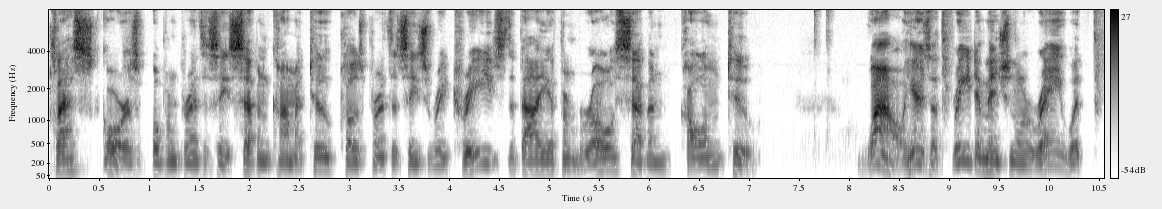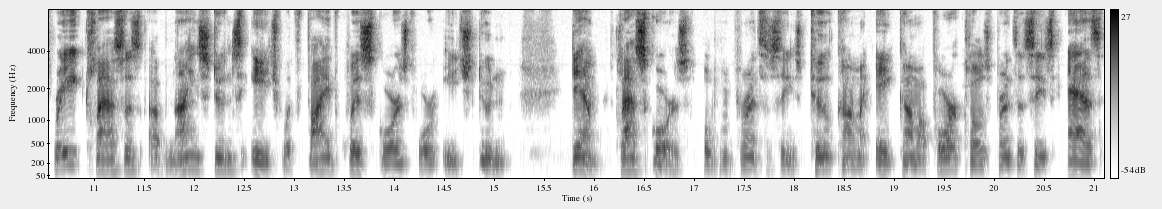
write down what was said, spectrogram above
class scores open parentheses 7 comma 2 close parentheses retrieves the value from row 7 column 2. Wow, here's a three-dimensional array with three classes of nine students each with five quiz scores for each student. Dim, class scores, open parentheses, 2, comma, 8, comma, 4, close parentheses, as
